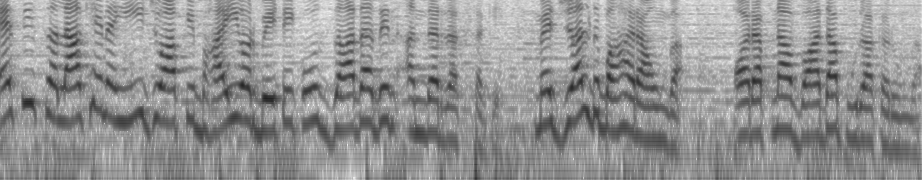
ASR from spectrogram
ऐसी सलाखें नहीं जो आपके भाई और बेटे को ज़्यादा दिन अंदर रख सके। मैं जल्द बाहर आऊँगा और अपना वादा पूरा करूँगा।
